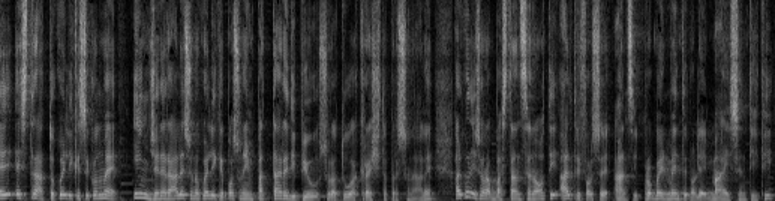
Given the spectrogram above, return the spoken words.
e estratto quelli che secondo me in generale sono quelli che possono impattare di più sulla tua crescita personale. Alcuni sono abbastanza noti, altri forse, anzi probabilmente non li hai mai sentiti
